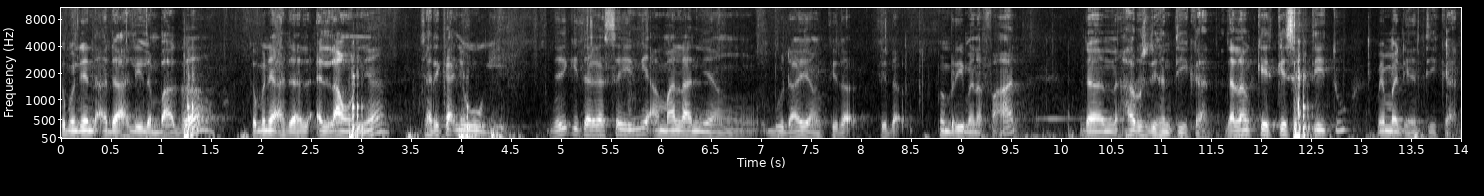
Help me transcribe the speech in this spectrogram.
kemudian ada ahli lembaga kemudian ada allowance-nya syarikatnya rugi jadi kita rasa ini amalan yang budaya yang tidak tidak memberi manfaat dan harus dihentikan dalam kes-kes seperti itu memang dihentikan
